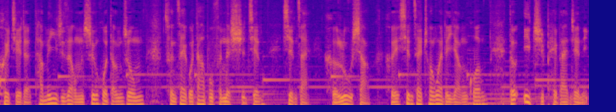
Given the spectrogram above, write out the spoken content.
会觉得它们一直在我们生活当中存在过大部分的时间，现在和路上和现在窗外的阳光都一直陪伴着你。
